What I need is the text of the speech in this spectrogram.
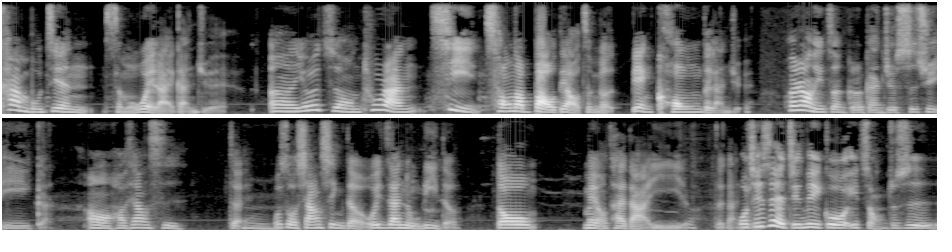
看不见什么未来感觉。嗯、呃，有一种突然气冲到爆掉，整个变空的感觉，会让你整个感觉失去意义感。哦，好像是，对、嗯、我所相信的，我一直在努力的，都没有太大意义了的感觉。我其实也经历过一种，就是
